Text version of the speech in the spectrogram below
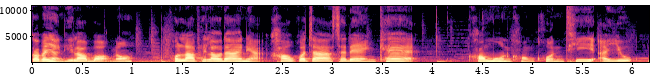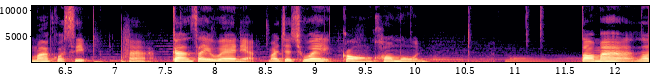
ก็เป็นอย่างที่เราบอกเนาะผลลัพธ์ที่เราได้เนี่ยเขาก็จะแสดงแค่ข้อมูลของคนที่อายุมากกว่า 10อ่าการใส่แวร์เนี่ยมันจะช่วยกรองข้อมูล ต่อมาเรา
